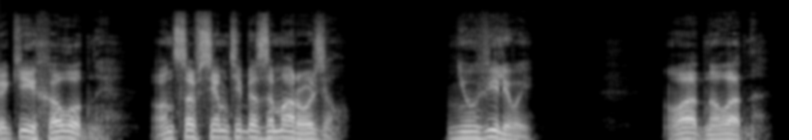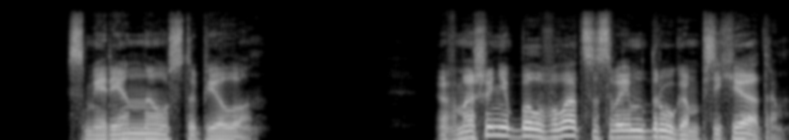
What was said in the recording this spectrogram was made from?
«Какие холодные. Он совсем тебя заморозил». «Не увиливай». «Ладно, ладно». Смиренно уступил он. В машине был Влад со своим другом, психиатром.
